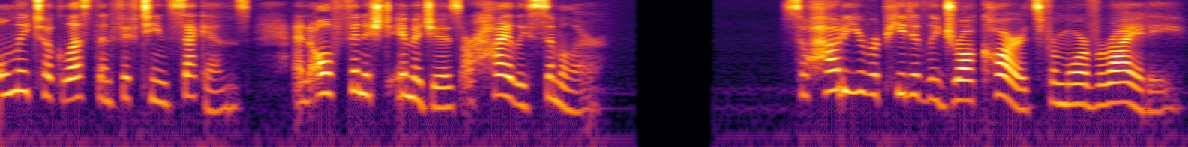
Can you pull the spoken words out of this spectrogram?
only took less than 15 seconds, and all finished images are highly similar. So how do you repeatedly draw cards for more variety?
